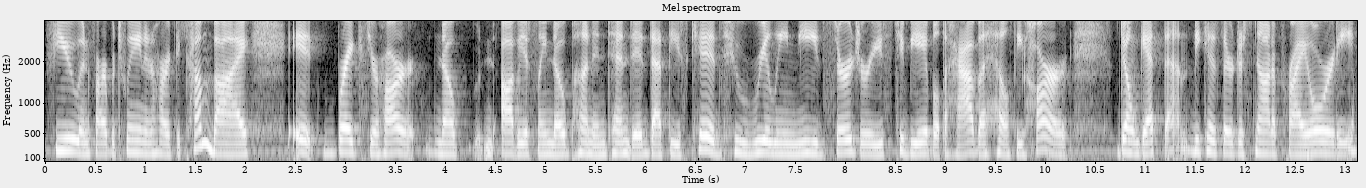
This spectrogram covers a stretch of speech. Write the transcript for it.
few and far between and hard to come by, it breaks your heart. No, obviously, no pun intended, that these kids who really need surgeries to be able to have a healthy heart don't get them because they're just not a priority.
